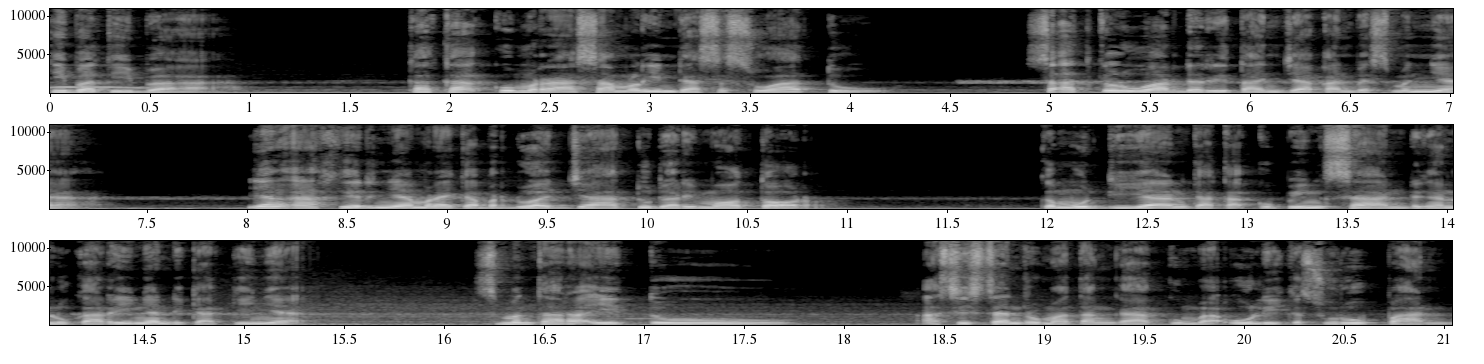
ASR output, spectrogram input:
Tiba-tiba Kakakku merasa melindas sesuatu Saat keluar dari tanjakan basementnya yang akhirnya mereka berdua jatuh dari motor. Kemudian kakakku pingsan dengan luka ringan di kakinya. Sementara itu, asisten rumah tanggaku Mbak Uli kesurupan.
